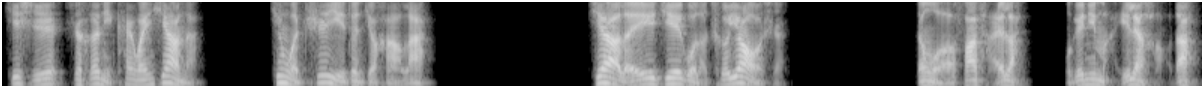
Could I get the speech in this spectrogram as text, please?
其实是和你开玩笑呢，请我吃一顿就好了。夏雷接过了车钥匙，等我发财了，我给你买一辆好的。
